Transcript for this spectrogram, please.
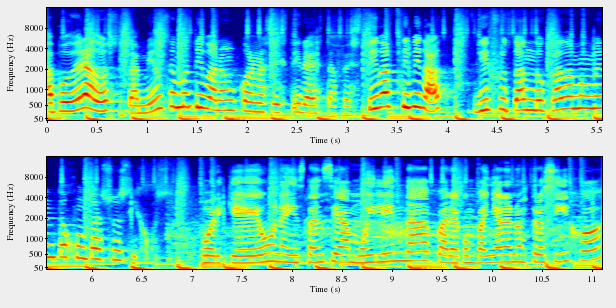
Apoderados también se motivaron con asistir a esta festiva actividad, disfrutando cada momento junto a sus hijos. Porque es una instancia muy linda para acompañar a nuestros hijos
